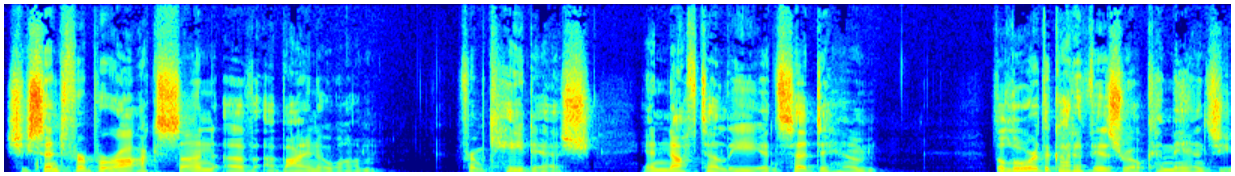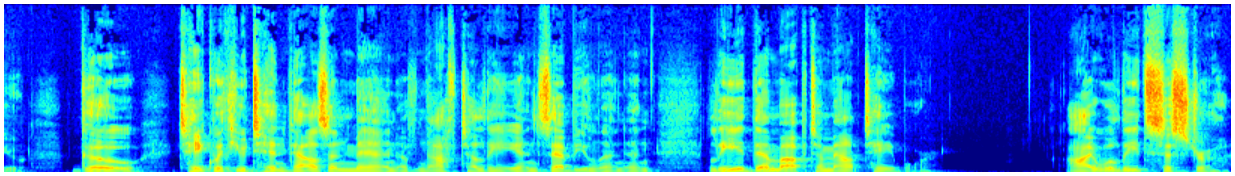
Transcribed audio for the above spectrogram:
She sent for Barak, son of Abinoam, from Kadesh in Naphtali and said to him, The Lord, the God of Israel, commands you Go, take with you 10,000 men of Naphtali and Zebulun, and lead them up to Mount Tabor. I will lead Sisera,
